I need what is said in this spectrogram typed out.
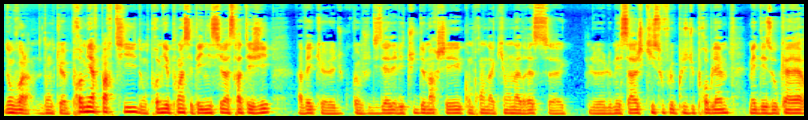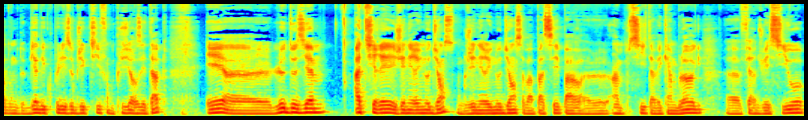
Donc voilà, donc euh, première partie, donc premier point, c'était initier la stratégie avec, euh, du coup, comme je vous disais, l'étude de marché, comprendre à qui on adresse euh, le, message, qui souffle le plus du problème, mettre des OKR, donc de bien découper les objectifs en plusieurs étapes. Et le deuxième, attirer et générer une audience. Donc générer une audience, ça va passer par un site avec un blog, faire du SEO,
